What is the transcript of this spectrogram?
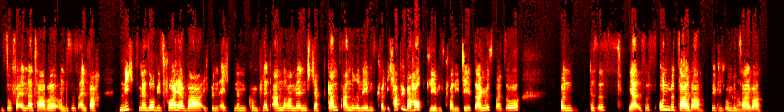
so verändert habe. Und es ist einfach nichts mehr so, wie es vorher war. Ich bin echt ein komplett anderer Mensch. Ich habe ganz andere Lebensqualität. Ich habe überhaupt Lebensqualität, sagen wir es mal so. Und das ist, ja, es ist unbezahlbar, wirklich genau. unbezahlbar. Genau.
